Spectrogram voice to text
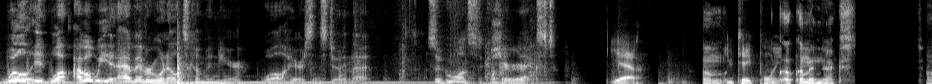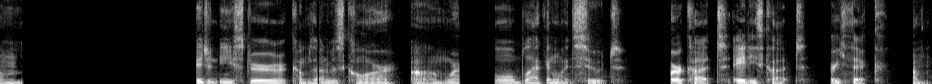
will it? Well, how about we have everyone else come in here while Harrison's doing that? So who wants to come Sure. in next? Yeah, Um, you take point. I'll come in next. Um, Agent Easter comes out of his car, um, wearing a full black and white suit, fur cut, 80s cut, very thick. Um,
